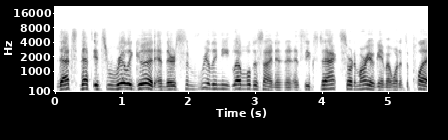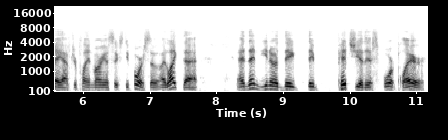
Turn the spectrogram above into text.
that's that's it's really good, and there's some really neat level design in it. It's the exact sort of Mario game I wanted to play after playing Mario 64, so I like that. And then you know they they pitch you this four player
